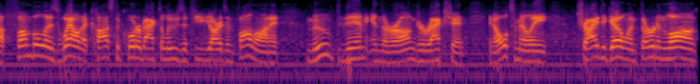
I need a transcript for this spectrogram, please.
a fumble as well that cost the quarterback to lose a few yards and fall on it, moved them in the wrong direction, and ultimately tried to go on third and long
